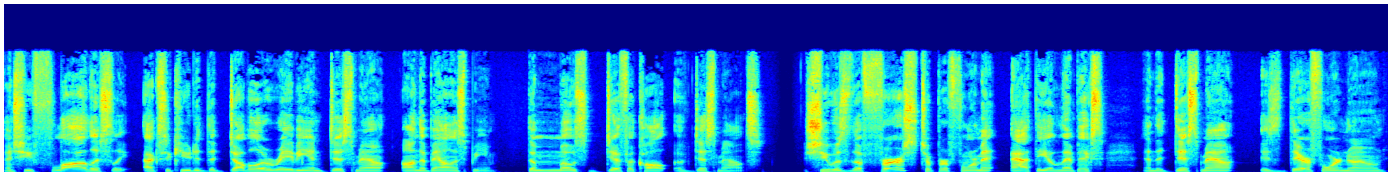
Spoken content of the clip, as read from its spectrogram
and she flawlessly executed the double Arabian dismount on the balance beam, the most difficult of dismounts. She was the first to perform it at the Olympics and the dismount is therefore known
